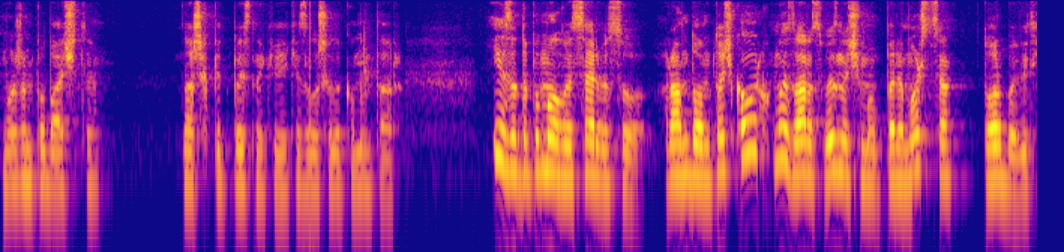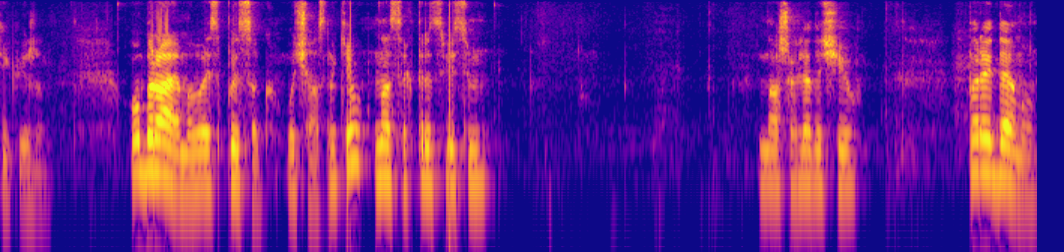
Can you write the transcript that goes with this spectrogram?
Зможемо побачити наших підписників, які залишили коментар. І за допомогою сервісу random.org ми зараз визначимо переможця торби від Hikvision. Обираємо весь список учасників. У нас їх 38 наших глядачів. Перейдемо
